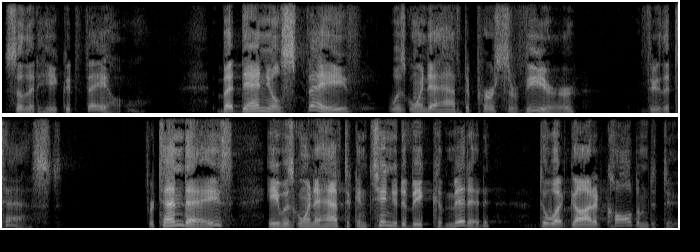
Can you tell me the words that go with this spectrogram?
so that he could fail. But Daniel's faith was going to have to persevere through the test. For 10 days, he was going to have to continue to be committed to what God had called him to do.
